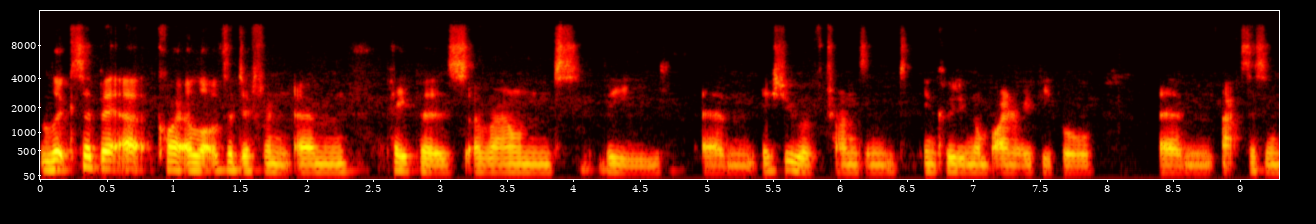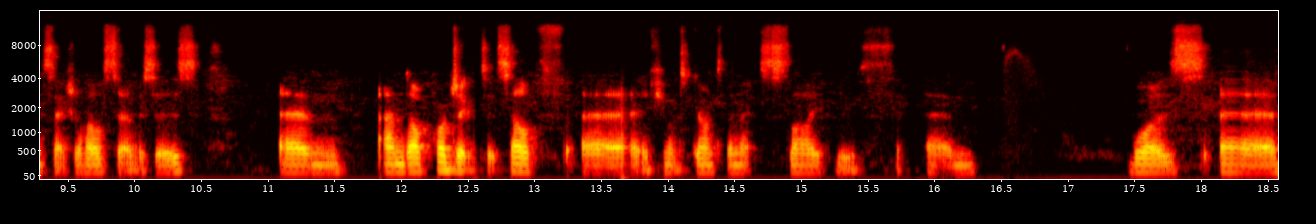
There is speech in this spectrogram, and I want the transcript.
looked a bit at quite a lot of the different um, papers around the um, issue of trans and including non-binary people um, accessing sexual health services. Um, and our project itself, uh, if you want to go on to the next slide, Ruth, um, was uh,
